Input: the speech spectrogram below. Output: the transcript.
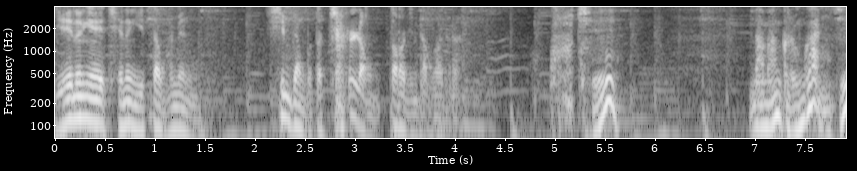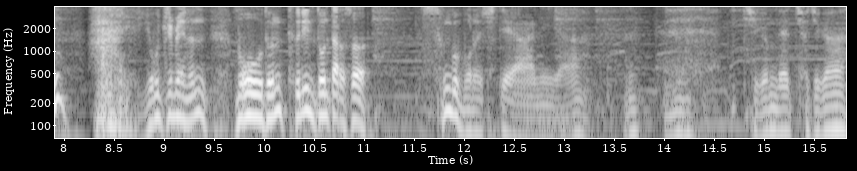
예능에 재능이 있다고 하면 심장부터 철렁 떨어진다고 하더라. 그렇지. 나만 그런 거 아니지? 아, 요즘에는 모든 들인 돈 따라서 승부 보는 시대 아니야. 지금 내 처지가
